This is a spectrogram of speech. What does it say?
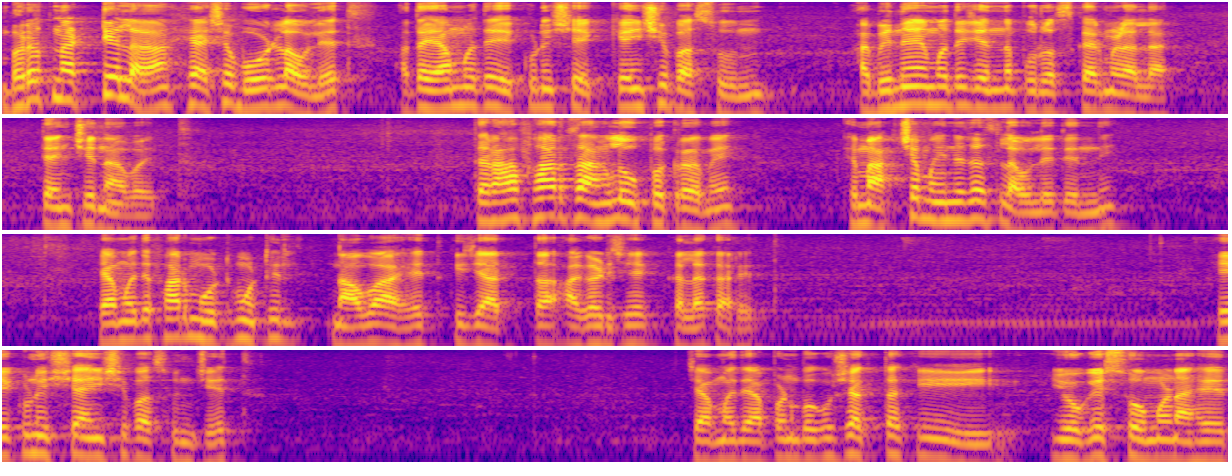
भरतनाट्यला हे असे बोर्ड लावलेत. आता यामध्ये एकोणीसशे एक्क्याऐंशीपासून अभिनयामध्ये ज्यांना पुरस्कार मिळाला त्यांची नावं आहेत. तर हा फार चांगला उपक्रम आहे. हे मागच्या महिन्यातच लावले त्यांनी. यामध्ये फार मोठमोठी नावं आहेत की जे आत्ता आघाडीचे कलाकार आहेत. हे एकोणीसशे ऐंशीपासूनचे आहेत. ज्यामध्ये आपण बघू शकता की योगेश सोमण आहेत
